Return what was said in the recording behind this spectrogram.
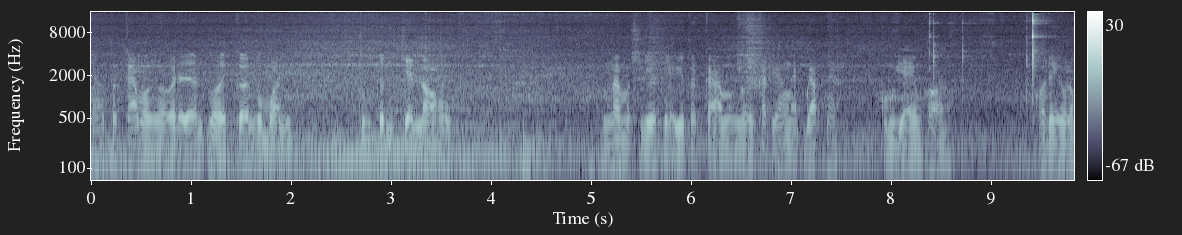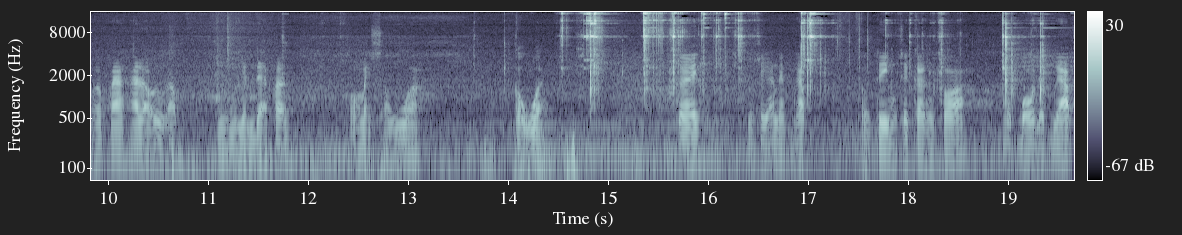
chào tất cả mọi người đã đến với kênh của mình, Trung Tính Channel. Hôm nay mình sẽ giới thiệu với tất cả mọi người cách gắn nẹp gấp nha. Cũng dễ không khó. Có điều là phải khoan hai lỗ góc, Nhưng mà nhìn đẹp hơn. Con này xấu quá. Cũ rồi Ok, Mình sẽ gắn nẹp gấp. Đầu tiên mình sẽ cần có một bộ nẹp gấp.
